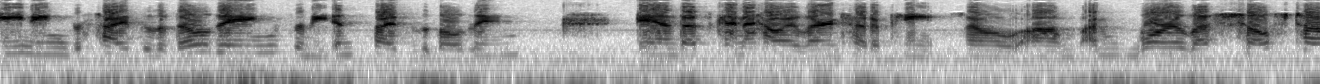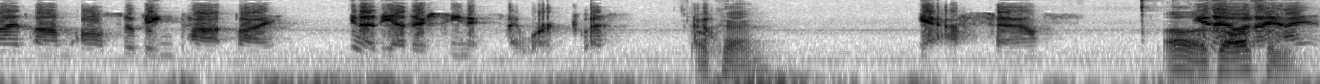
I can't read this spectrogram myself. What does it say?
painting the sides of the buildings and the insides of the buildings. And that's kind of how I learned how to paint. So um, I'm more or less self-taught. I'm also being taught by, you know, the other scenics I worked with. Okay. Yeah, so. Oh, you that's know, awesome. I, I,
